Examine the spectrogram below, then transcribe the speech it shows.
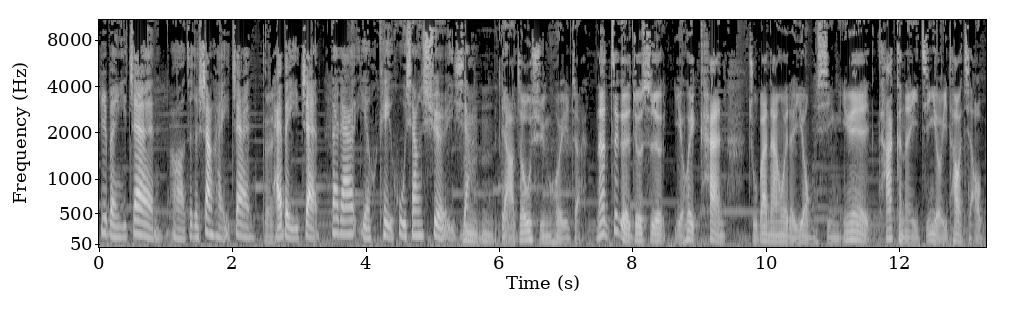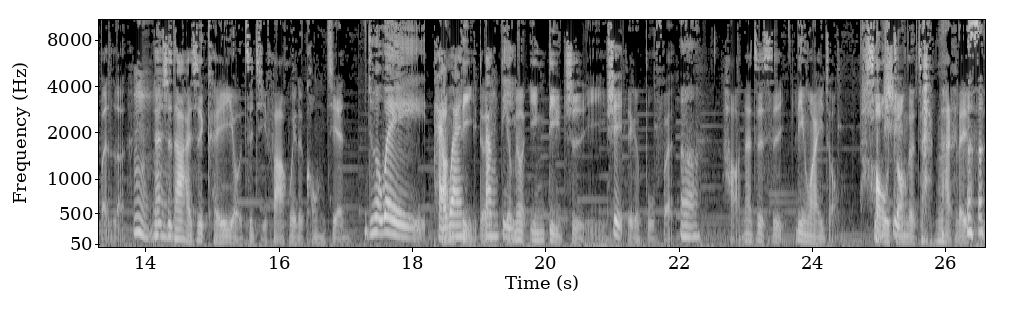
日本一站啊，这个上海一站对，台北一站，大家也可以互相 share 一下。嗯嗯，亚洲巡回展，那这个就是也会看主办单位的用心，因为他可能已经有一套脚本了，嗯，但是嗯他还是可以有自己发挥的空间。就会为台湾当地对当地有没有因地制宜是这个部分？嗯好，那这是另外一种套装的展览，类似。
